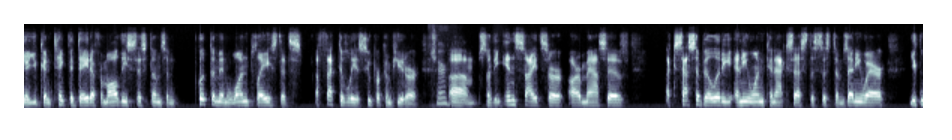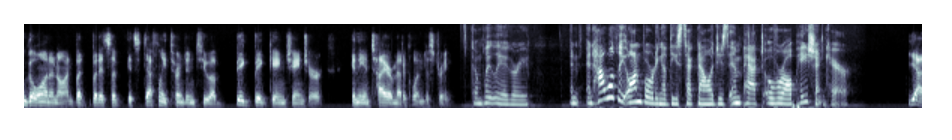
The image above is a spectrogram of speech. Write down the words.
you know you can take the data from all these systems and put them in one place that's effectively a supercomputer. Sure. Um, so the insights are are massive. Accessibility, anyone can access the systems anywhere. You can go on and on, but but it's a it's definitely turned into a big big game changer in the entire medical industry. Completely agree. And and how will the onboarding of these technologies impact overall patient care? Yeah,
